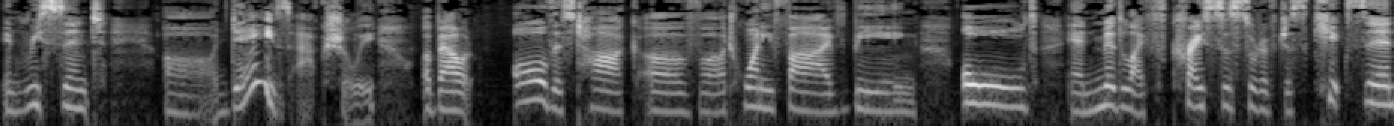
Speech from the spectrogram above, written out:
in recent uh, days, actually, about all this talk of uh, 25 being old and midlife crisis sort of just kicks in.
